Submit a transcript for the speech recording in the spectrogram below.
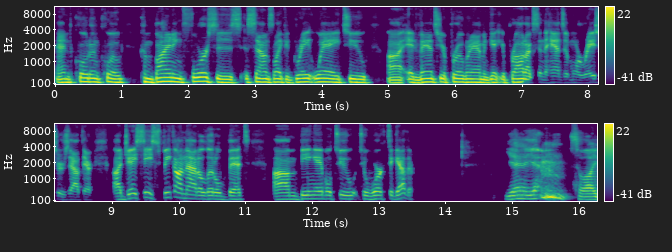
and quote unquote combining forces sounds like a great way to uh, advance your program and get your products in the hands of more racers out there. Uh, JC, speak on that a little bit, um, being able to, to work together. Yeah, yeah. so I,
